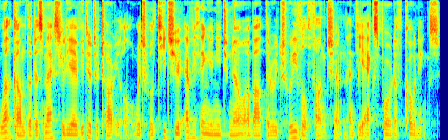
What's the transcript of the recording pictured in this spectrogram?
Welcome to this MaxQDA video tutorial, which will teach you everything you need to know about the retrieval function and the export of codings.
